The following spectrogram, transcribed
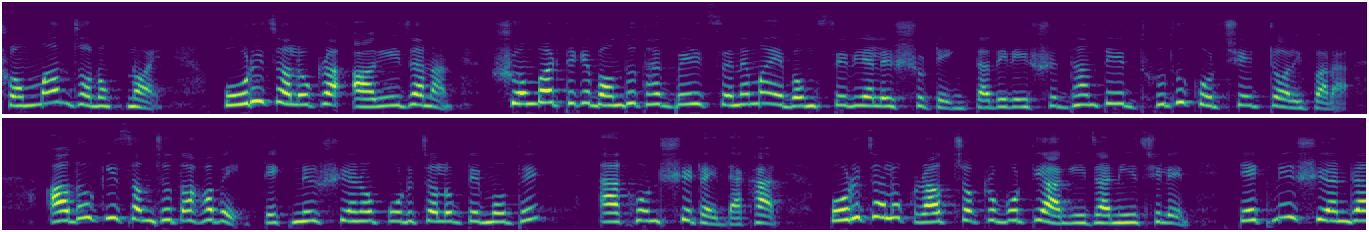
সম্মানজনক নয়। পরিচালকরা আগেই জানান, সোমবার থেকে বন্ধ থাকবে সিনেমা এবং সিরিয়ালের শুটিং। তাদের এই সিদ্ধান্তে ধুধু করছে টলিপাড়া। আদৌ কি সমঝোতা হবে? টেকনিশিয়ান ও পরিচালকদের মধ্যে এখন সেটাই দেখার। পরিচালক রাজ চক্রবর্তী আগেই জানিয়েছিলেন টেকনিশিয়ানরা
